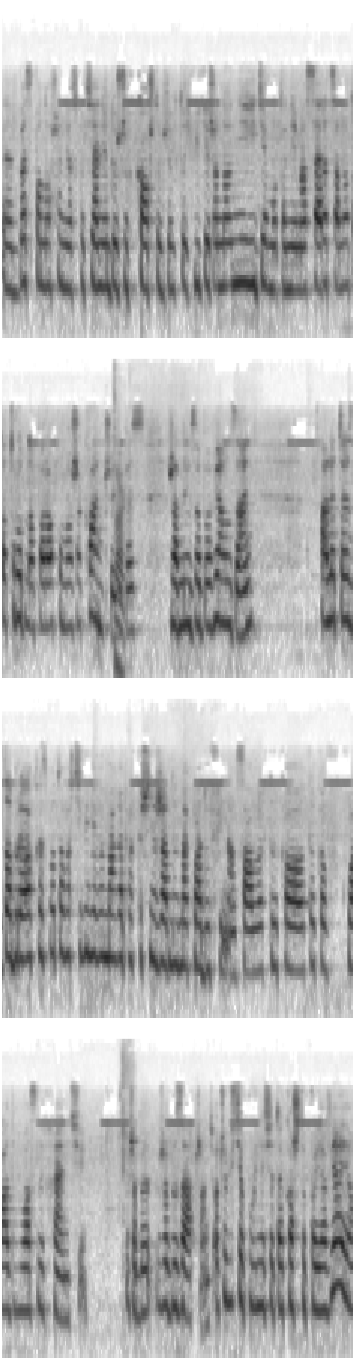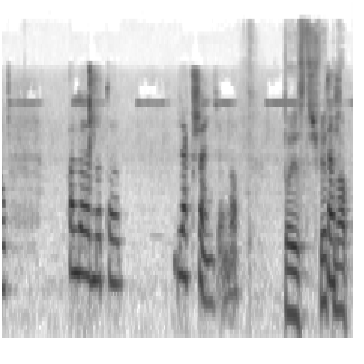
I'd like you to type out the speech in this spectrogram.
e, bez ponoszenia specjalnie dużych kosztów. Jeżeli ktoś widzi, że no nie idzie mu, to nie ma serca, no to trudno po roku może kończyć tak. bez żadnych zobowiązań ale to jest dobry okres, bo to właściwie nie wymaga praktycznie żadnych nakładów finansowych, tylko, tylko wkład własnych chęci, żeby, żeby zacząć. Oczywiście później się te koszty pojawiają, ale no to jak wszędzie. No. To jest świetna Też...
